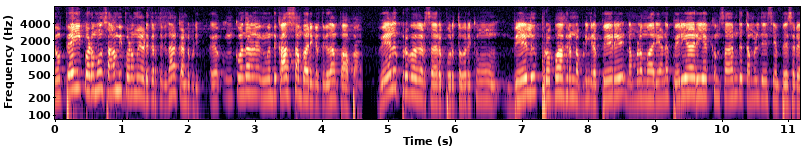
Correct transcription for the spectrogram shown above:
இவன் பேய் படமும் சாமி படமும் எடுக்கிறதுக்கு தான் கண்டுபிடி இங்க வந்து காசு சம்பாதிக்கிறதுக்கு தான் பார்ப்பாங்க. வேலு பிரபாகர் சாரை பொறுத்த வரைக்கும் வேலு பிரபாகரன் அப்படிங்கிற பேர் நம்மளை மாதிரியான பெரியார் இயக்கம் சார்ந்து தமிழ் தேசியம் பேசுகிற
